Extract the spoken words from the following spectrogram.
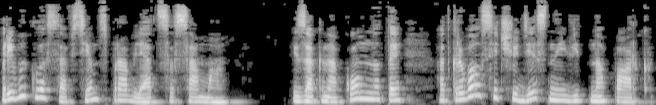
привыкла совсем справляться сама. Из окна комнаты открывался чудесный вид на парк.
